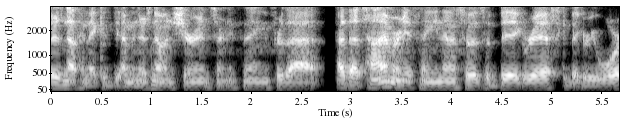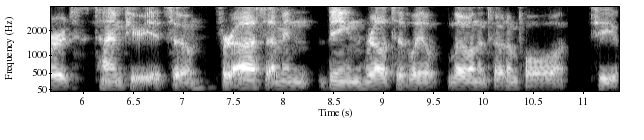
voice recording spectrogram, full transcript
there's nothing they could do. I mean, there's no insurance or anything for that at that time or anything, you know, so it's a big risk, a big reward time period. So for us, I mean, being relatively low on the totem pole to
